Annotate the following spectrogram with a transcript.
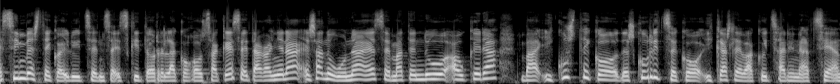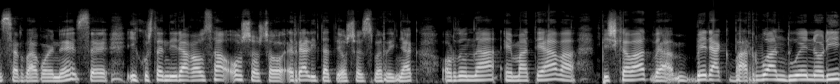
ezinbesteko iruditzen zaizkit horrelako gauzak ez, eta gainera, esan duguna ez, ematen du aukera, ba, ikusteko, deskubritzeko ikasle bakoitzaren atzean zer dagoen, ez, e, ikusten dira gauza oso oso, errealitate oso ezberdinak, orduan da, ematea, ba, pixka bat, ba, berak barruan duen hori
